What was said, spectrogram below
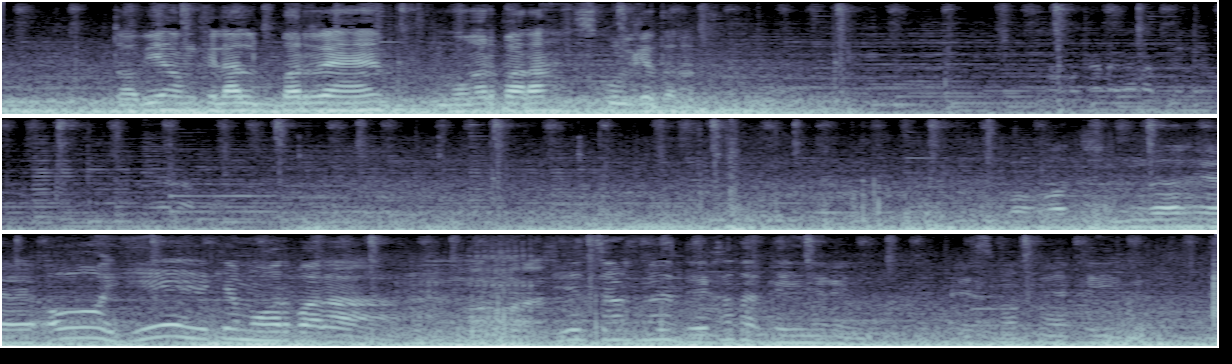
तो अभी हम फ़िलहाल बढ़ रहे हैं मोहरपारा स्कूल के तरफ़। ये है क्या मोहरपारा ये चर्च मैंने देखा था कहीं ना कहीं। क्रिसमस में कहीं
